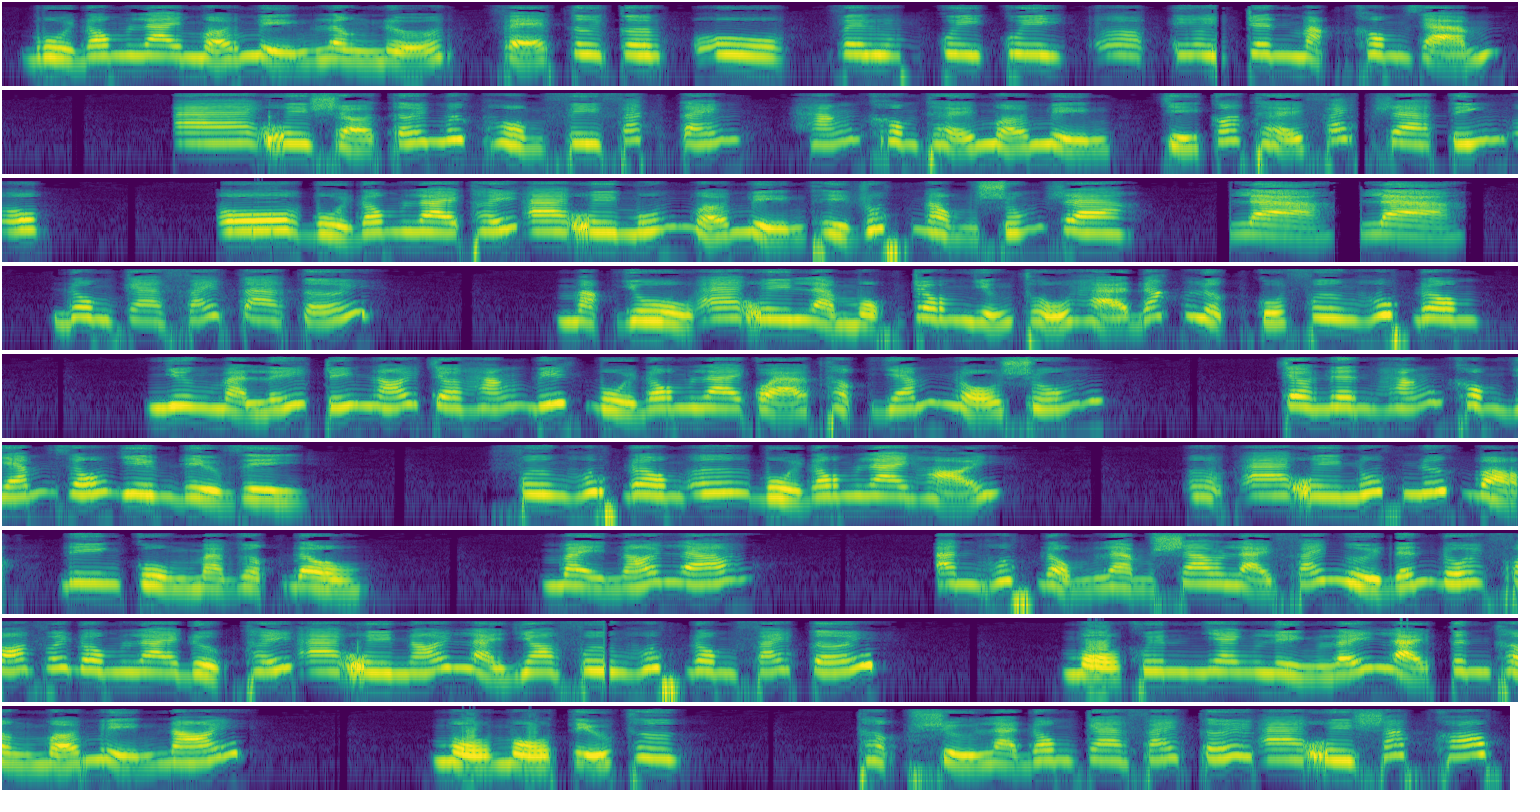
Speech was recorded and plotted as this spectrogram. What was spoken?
Bùi đông lai mở miệng lần nữa, vẻ tươi cơn, u, vinh, quy quy, ơ, y, trên mặt không giảm. A uy sợ tới mức hồn phi phát tán, hắn không thể mở miệng, chỉ có thể phát ra tiếng ô. Ô Bùi Đông Lai thấy A Uy muốn mở miệng thì rút nòng súng ra. Là, là, Đông ca phái ta tới. Mặc dù A Uy là một trong những thủ hạ đắc lực của Phương Húc Đông. Nhưng mà lý trí nói cho hắn biết Bùi Đông Lai quả thật dám nổ súng. Cho nên hắn không dám giấu diêm điều gì. Phương Húc Đông ư, Bùi Đông Lai hỏi. Ừ A Uy nuốt nước bọt, điên cuồng mà gật đầu. Mày nói láo. Anh hút động làm sao lại phái người đến đối phó với Đông Lai được thấy A Uy nói là do Phương hút đông phái tới. Mộ khuyên nhan liền lấy lại tinh thần mở miệng nói. Mộ mộ tiểu thư. Thật sự là đông ca phái tới A Uy sắp khóc.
